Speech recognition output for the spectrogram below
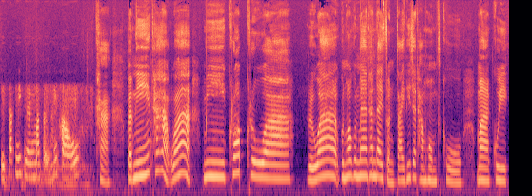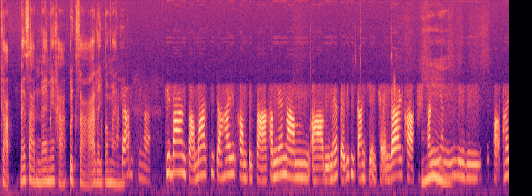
อีกสักนิดนึงมาเสริมให้เขาค่ะ แบบนี้ถ้าหากว่ามีครอบครัว หรือว่าคุณพ่อคุณแม่ท่านใดสนใจที่จะทำโฮมสคูลมาคุยกับแม่ซันได้ไหมคะ ปรึกษาอะไรประมาณนี้ได้ค่ะที่บ้านสามารถที่จะให้คำปรึกษาคำแนะนำอ่าหรือแม้แต่วิธีการเขียนแผนได้ค่ะอืมอันนี้อันนี้ยินดี ให้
